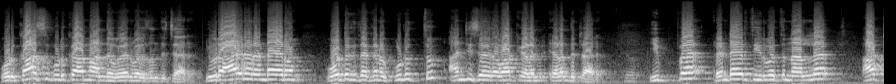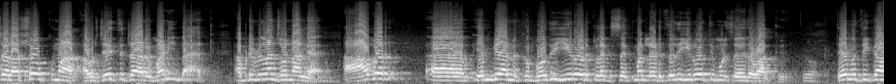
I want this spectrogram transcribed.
ஒரு காசு கொடுக்காம அந்த உயர்வை சந்திச்சாரு. இவர் ஆயிரம் ரெண்டாயிரம் ஓட்டுக்கு தக்கன கொடுத்தும் அஞ்சு சதவீத வாக்கு இழந்து- இழந்துட்டாரு. இப்ப ரெண்டாயிரத்தி இருபத்தி நாலுல ஆற்றல் அசோக் குமார் அவர் ஜெயித்துட்டாரு மணி பேக் அப்படி இப்படிலாம் சொன்னாங்க. அவர் எம்பிஆர் நிற்கும் போது ஈரோடு கிழக்கு செக்மெண்ட்ல எடுத்தது இருபத்தி மூணு சதவீத வாக்கு. தேமுதிக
